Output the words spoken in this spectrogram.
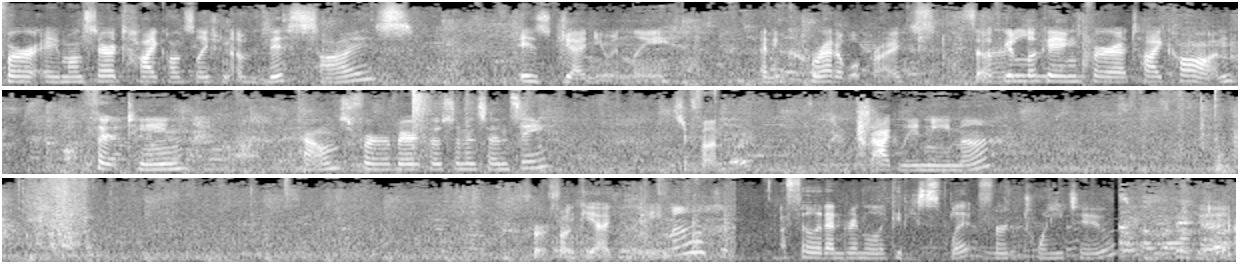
for a Monstera Thai constellation of this size is genuinely an incredible price. So if you're looking for a Thai con, 13 pounds for a Varicosum and Sensi. These are fun. It's Aglaonema. For a funky Aglaonema. A Philodendron lickety split for 22. Pretty good.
